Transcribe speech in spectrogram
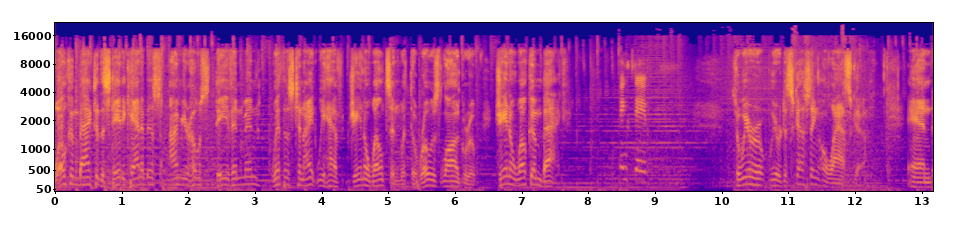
Welcome back to the State of Cannabis. I'm your host, Dave Inman. With us tonight, we have Jana Weltzen with the Rose Law Group. Jana, welcome back. Thanks, Dave. So we were we were discussing Alaska, and,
